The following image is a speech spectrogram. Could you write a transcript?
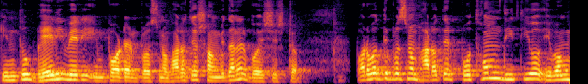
কিন্তু ভেরি ভেরি ইম্পর্ট্যান্ট প্রশ্ন, ভারতীয় সংবিধানের বৈশিষ্ট্য। পরবর্তী প্রশ্ন, ভারতের প্রথম, দ্বিতীয় এবং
